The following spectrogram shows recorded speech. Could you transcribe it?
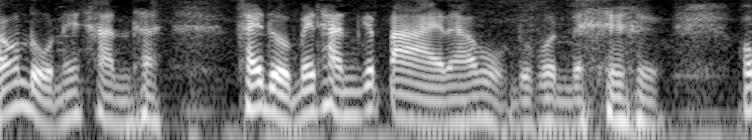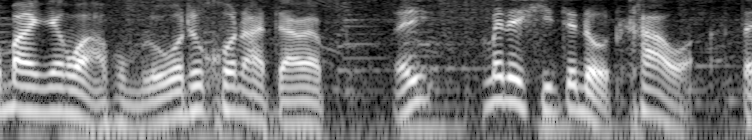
ต้องโดดให้ทันนะใครโดดไม่ทันก็ตายนะครับผมทุกคน เพราะบางจังหวะผมรู้ว่าทุกคนอาจจะแบบเอ้ยไม่ได้คิดจะโดดเข้าอะแต่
